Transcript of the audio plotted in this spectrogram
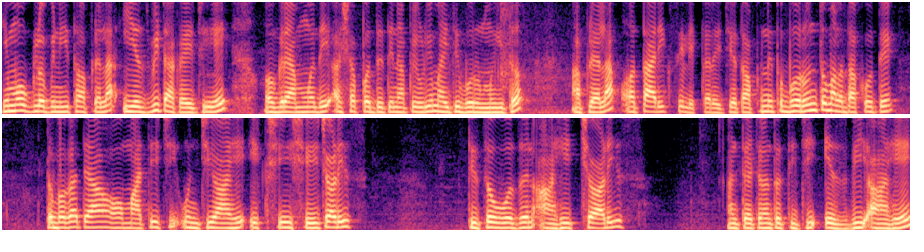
हिमोग्लोबिन इथं आपल्याला ई एस बी टाकायची आहे. ग्रॅममध्ये अशा पद्धतीने आपली एवढी माहिती भरून मग इथं आपल्याला तारीख सिलेक्ट करायची आहे. तर आपण इथं भरून तुम्हाला दाखवते. तर बघा त्या मातीची उंची आहे एकशे शेहेचाळीस. तिचं वजन आहे चाळीस. आणि त्याच्यानंतर तिची एस बी आहे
